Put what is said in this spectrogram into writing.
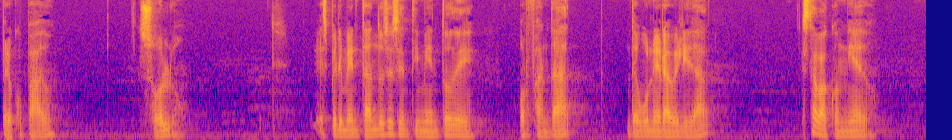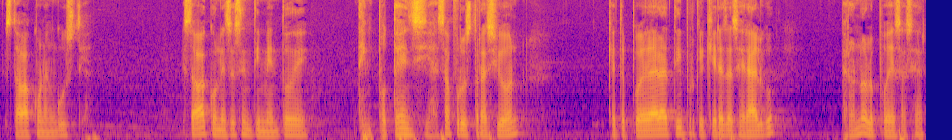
Preocupado, solo, experimentando ese sentimiento de orfandad, de vulnerabilidad. Estaba con miedo, estaba con angustia estaba con ese sentimiento de, impotencia, esa frustración que te puede dar a ti porque quieres hacer algo, pero no lo puedes hacer.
